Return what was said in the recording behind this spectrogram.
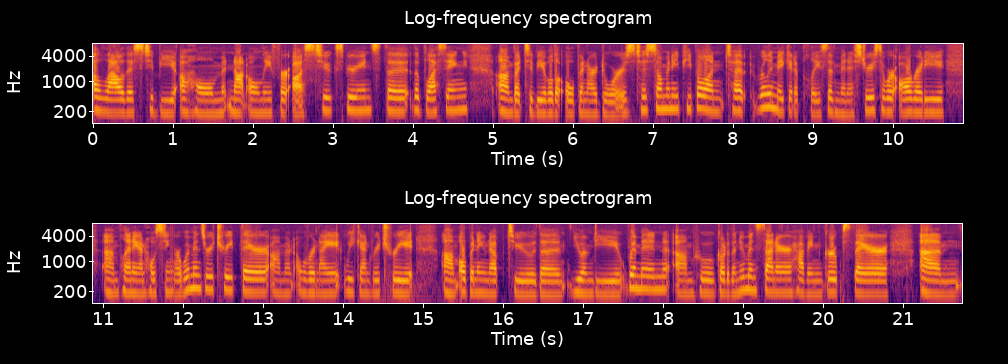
allow this to be a home not only for us to experience the the blessing, um, but to be able to open our doors to so many people and to really make it a place of ministry. So we're already um, planning on hosting our women's retreat there, um, an overnight weekend retreat, um, opening up to the UMD women um, who go to the Newman Center, having groups there. Um,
